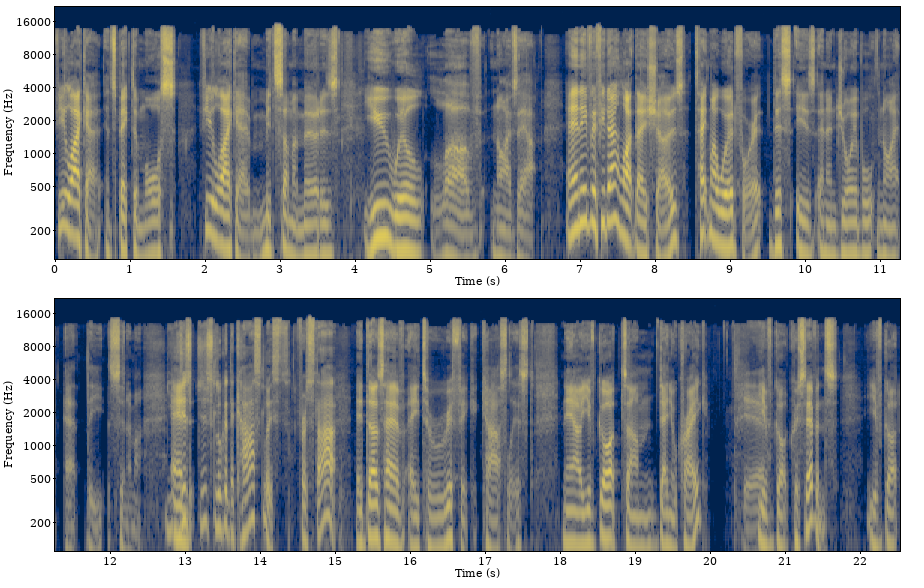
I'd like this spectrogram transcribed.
if you like a Inspector Morse, if you like a Midsomer Murders, you will love Knives Out. And even if you don't like those shows, take my word for it, this is an enjoyable night at the cinema. You and just just look at the cast list for a start. it does have a terrific cast list. Now, you've got um, Daniel Craig, Yeah. You've got Chris Evans. You've got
